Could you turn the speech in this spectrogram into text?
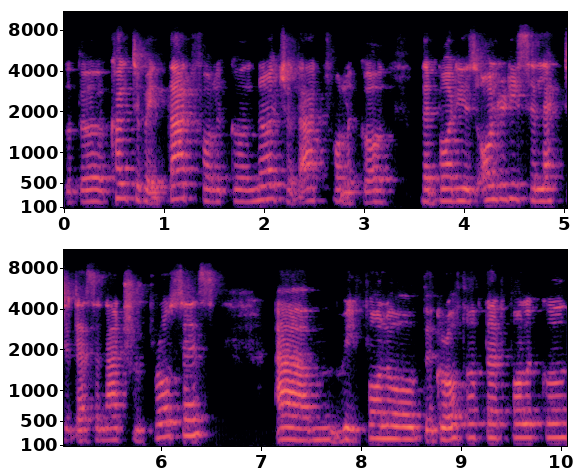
the cultivate that follicle, nurture that follicle. That body is already selected as a natural process. Um, we follow the growth of that follicle,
